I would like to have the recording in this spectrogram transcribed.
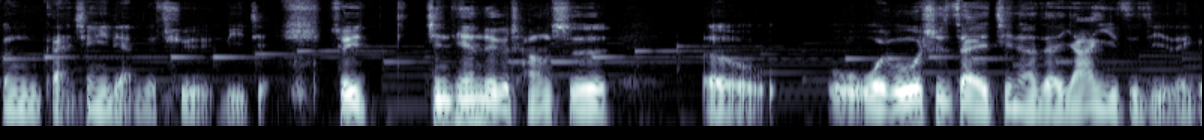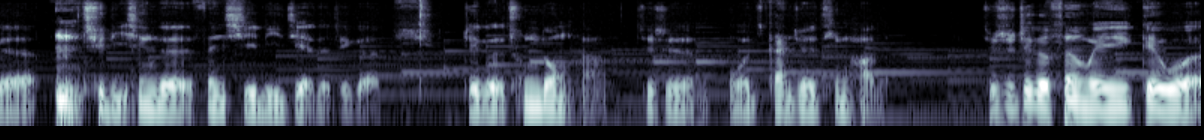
更感性一点的去理解。所以今天这个尝试，呃，我我我是在尽量在压抑自己那个去理性的分析理解的这个这个冲动哈，就是我感觉挺好的，就是这个氛围给我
